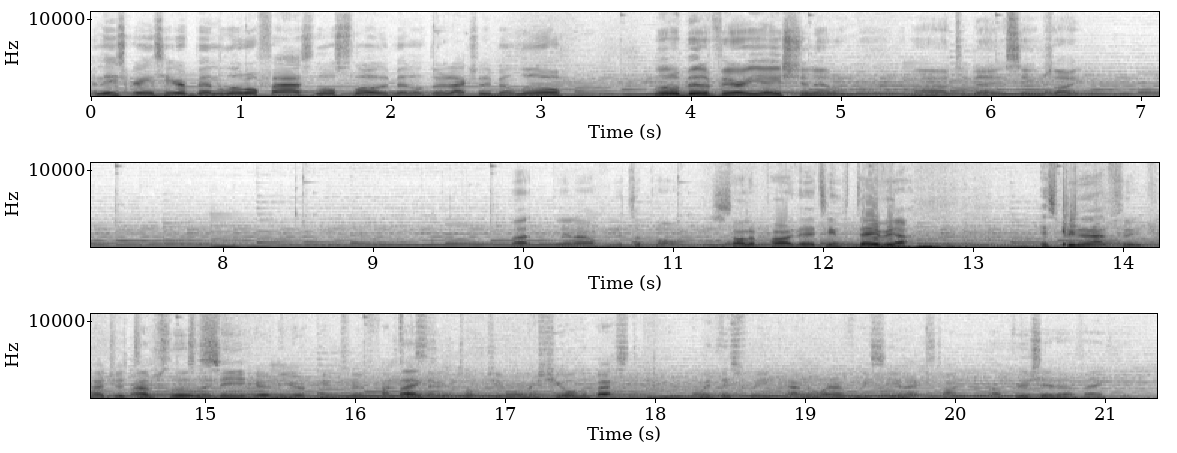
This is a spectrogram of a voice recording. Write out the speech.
and these greens here have been a little fast, a little slow. They've been, there's actually been a little, little bit of variation in them uh, today, it seems like. But, you know, it's a par. Solid par there, team. David, Yeah, it's been an absolute pleasure to, Absolutely. to see you here in the European Tour. Fantastic to talk to you. We wish you all the best with this week and wherever we see you next time. I appreciate that. Thank you.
